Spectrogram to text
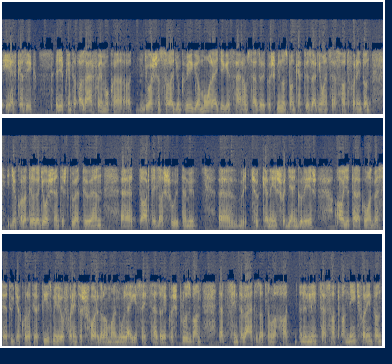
érkezik. Egyébként az árfolyamok gyorsan szaladjunk végig, a MOL 1,3%-os mínuszban 2806 forinton, így gyakorlatilag a gyorsjelentést követően tart egy lassú ütemű csökkenés vagy gyengülés. Ahogy a Telekomot beszéltük, gyakorlatilag 10 millió forintos forgalommal 0,1%-os pluszban, tehát szinte változatlanul 464 forinton.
